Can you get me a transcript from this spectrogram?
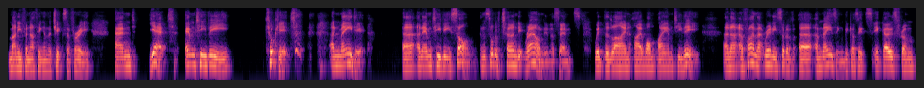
money for nothing and the chicks are free, and yet MTV took it and made it uh, an MTV song and sort of turned it round in a sense with the line "I want my MTV," and I, I find that really sort of uh, amazing because it's it goes from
